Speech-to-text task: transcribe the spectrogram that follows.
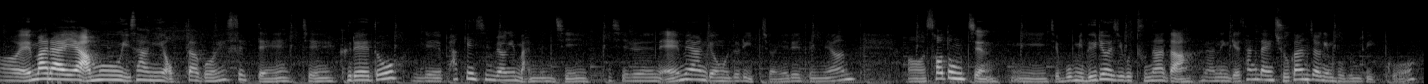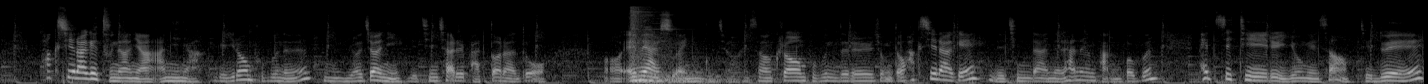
어, MRI에 아무 이상이 없다고 했을 때 이제 그래도 이게 파킨슨병이 맞는지 사실은 애매한 경우들이 있죠. 예를 들면 어, 서동증이 이제 몸이 느려지고 둔하다라는 게 상당히 주관적인 부분도 있고 확실하게 둔하냐 아니냐 이런 부분은 음, 여전히 진찰을 받더라도 어, 애매할 수가 있는 거죠. 그래서 그런 부분들을 좀 더 확실하게 진단을 하는 방법은 펫CT를 이용해서 이제 뇌에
